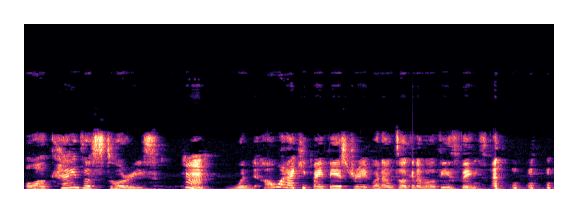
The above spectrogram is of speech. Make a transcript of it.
all kinds of stories. Hmm, would how would I keep my face straight when I'm talking about these things?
